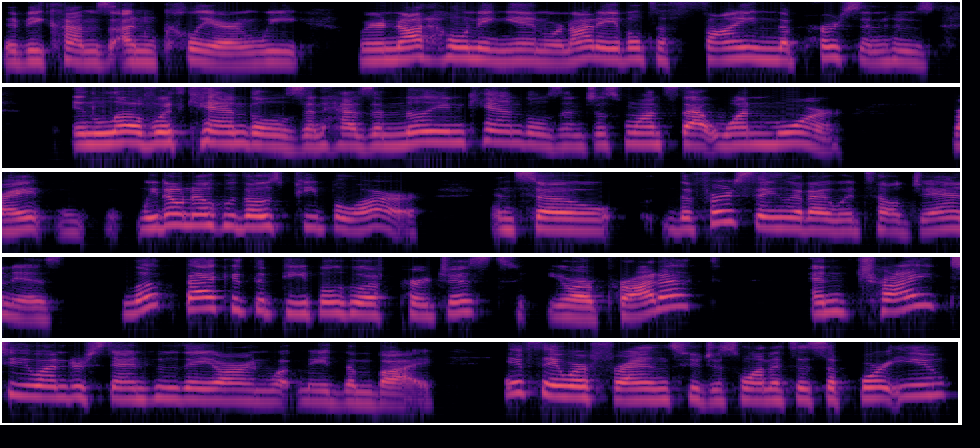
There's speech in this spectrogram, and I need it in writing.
It becomes unclear, and we we're not honing in. We're not able to find the person who's in love with candles and has a million candles and just wants that one more. Right? We don't know who those people are, and so the first thing that I would tell Jan is look back at the people who have purchased your product and try to understand who they are and what made them buy. If they were friends who just wanted to support you,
